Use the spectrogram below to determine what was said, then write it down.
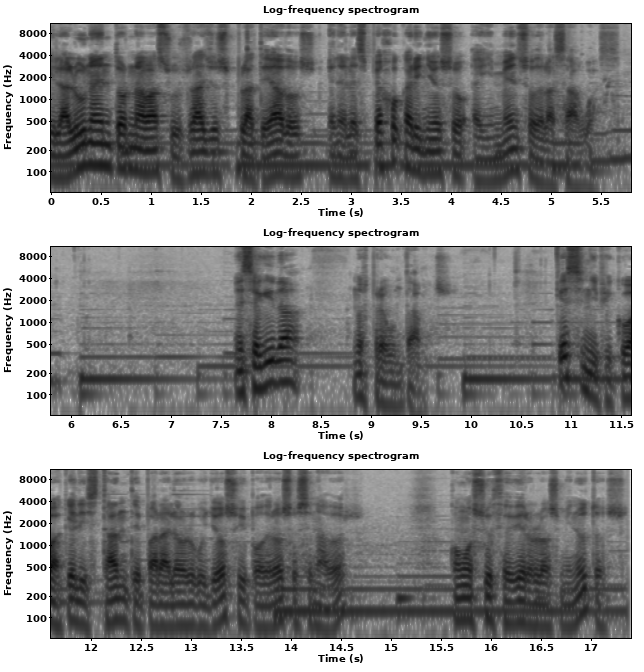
y la luna entornaba sus rayos plateados en el espejo cariñoso e inmenso de las aguas. Enseguida nos preguntamos, ¿Qué significó aquel instante para el orgulloso y poderoso senador? ¿Cómo sucedieron los minutos?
